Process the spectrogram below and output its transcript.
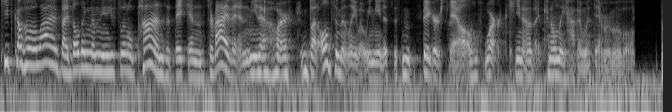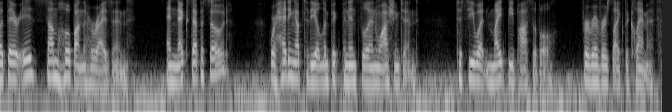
keep coho alive by building them these little ponds that they can survive in, you know, or but ultimately what we need is this bigger scale work, you know, that can only happen with dam removal. But there is some hope on the horizon. And next episode, we're heading up to the Olympic Peninsula in Washington to see what might be possible for rivers like the Klamath.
